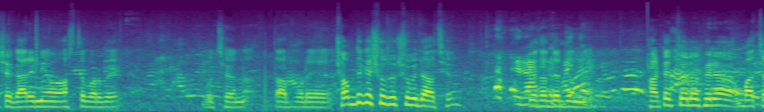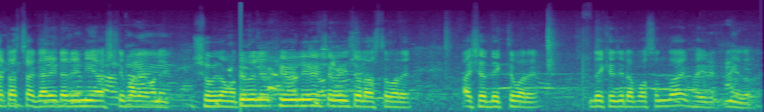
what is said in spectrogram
এসে গাড়ি নিয়েও আসতে পারবে, বুঝছেন? তারপরে সব দিকে সুযোগ সুবিধা আছে ক্রেতাদের জন্য। হাটে চলে ফিরে বাচ্চা টাচ্চা গাড়ি টাড়ি নিয়ে আসতে পারে অনেক সুবিধা মতো। ফ্যামিলি ফ্যামিলি হিসেবে চলে আসতে পারে, আইসা দেখতে পারে। দেখে যেটা পছন্দ হয়, ভাই নিয়ে যাবে।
